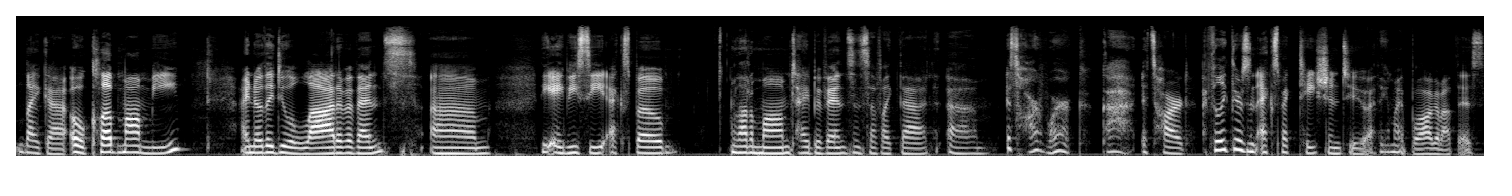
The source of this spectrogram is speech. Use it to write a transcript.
like uh, oh Club MomMe. I know they do a lot of events. Um, the ABC Expo, a lot of mom type events and stuff like that. Um, it's hard work. God, it's hard. I feel like there's an expectation too. I think I might blog about this.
